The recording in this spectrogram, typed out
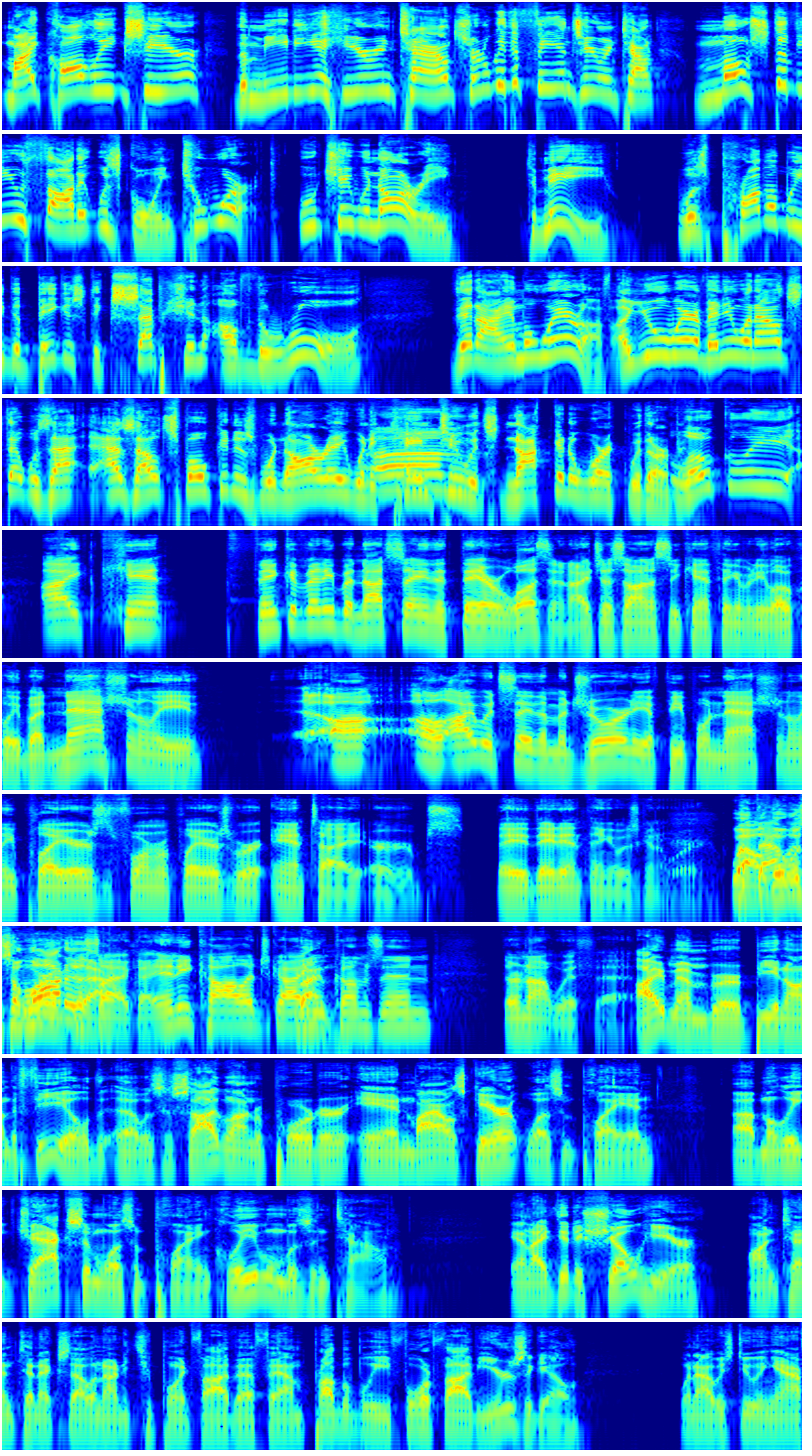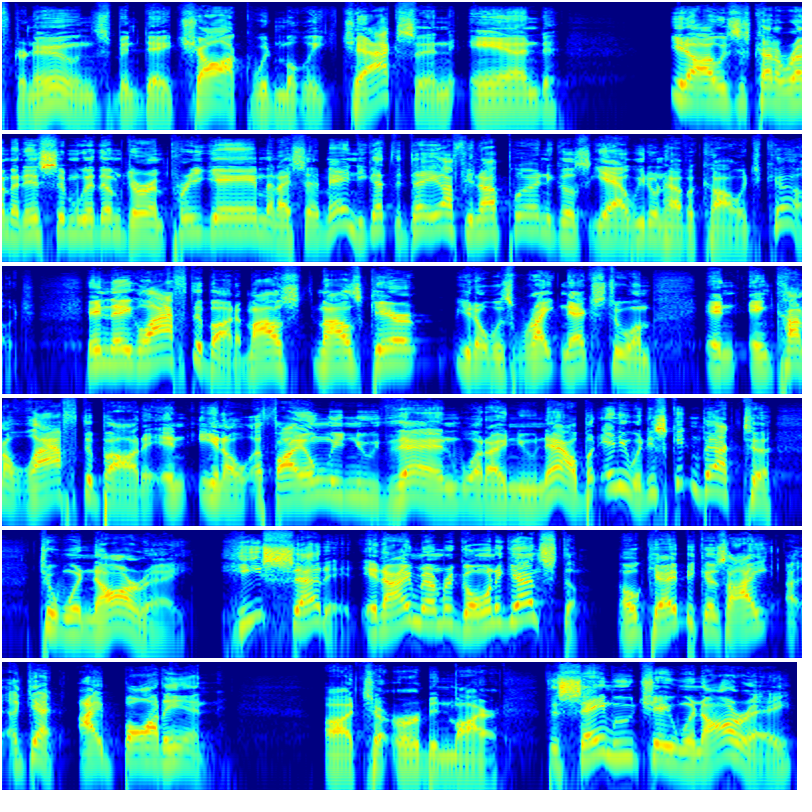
my colleagues here, the media here in town, certainly the fans here in town, most of you thought it was going to work. Uche Nwaneri, to me, was probably the biggest exception of the rule that I am aware of. Are you aware of anyone else that was as outspoken as Nwaneri when it um, came to um, it's not going to work with Urban? Locally, I can't think of any, but not saying that there wasn't. I just honestly can't think of any locally. But nationally, uh, uh I would say the majority of people nationally, players, former players, were anti herbs. They they didn't think it was going to work. Well, there was, was a lot of just that. Like any college guy right. who comes in they're not with that. I remember being on the field. I uh, was a sideline reporter, and Myles Garrett wasn't playing. Uh, Malik Jackson wasn't playing. Cleveland was in town. And I did a show here on 1010XL and 92.5 FM probably four or five years ago when I was doing afternoons, midday chalk with Malik Jackson. And, you know, I was just kind of reminiscing with him during pregame. And I said, Man, you got the day off. You're not playing? He goes, Yeah, we don't have a college coach. And they laughed about it. Myles, Myles Garrett you know was right next to him and and kind of laughed about it. And you know if i only knew then what i knew now. But anyway just getting back to to Nwaneri, he said it. And i remember going against him okay? Because i again i bought in uh, to urban meyer. The same uche Nwaneri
